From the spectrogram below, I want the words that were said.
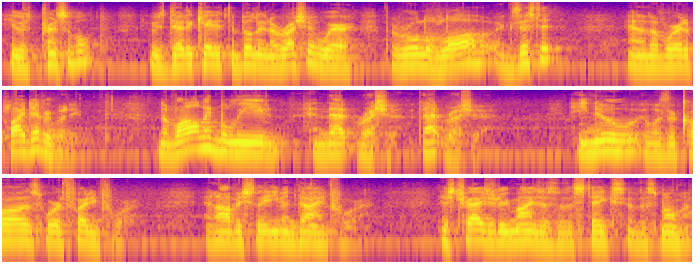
he was principled, he was dedicated to building a Russia where the rule of law existed and where it applied to everybody. Navalny believed in that Russia, that Russia. He knew it was a cause worth fighting for, and obviously even dying for. This tragedy reminds us of the stakes of this moment.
